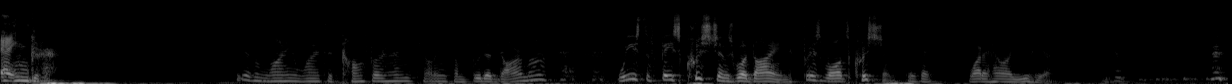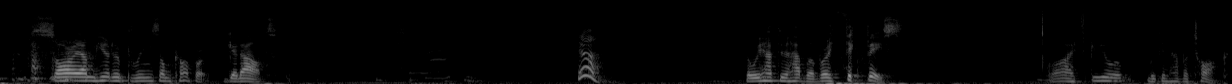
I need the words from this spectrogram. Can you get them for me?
Anger. He doesn't want anyone to comfort him, telling some Buddha Dharma. We used to face Christians who are dying. First of all, it's Christian. It's like, why the hell are you here? Sorry, I'm here to bring some comfort. Get out. Yeah. So we have to have a very thick face. Well, I feel we can have a talk.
